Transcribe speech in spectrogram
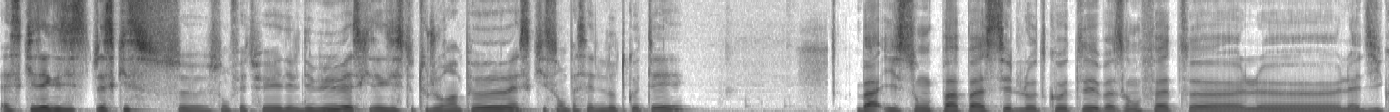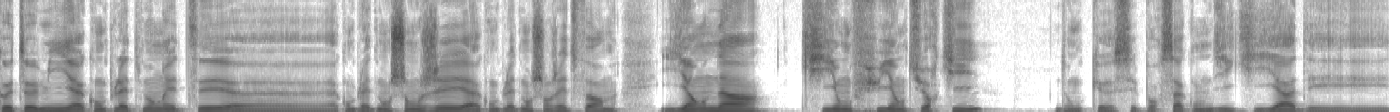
Est-ce qu'ils existent Est-ce qu'ils se sont fait tuer dès le début? Est-ce qu'ils existent toujours un peu? Est-ce qu'ils sont passés de l'autre côté? Bah, ils sont pas passés de l'autre côté parce qu'en fait, euh, la dichotomie a complètement été, euh, a complètement changé, a complètement changé de forme. Il y en a qui ont fui en Turquie, donc euh, c'est pour ça qu'on dit qu'il y a des,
